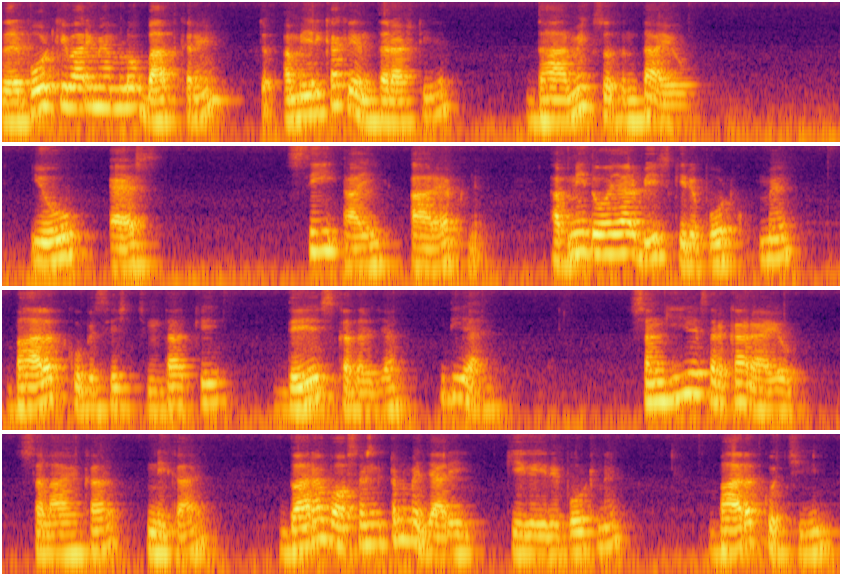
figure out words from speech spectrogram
रिपोर्ट के बारे में हम लोग बात करें तो अमेरिका के अंतर्राष्ट्रीय धार्मिक स्वतंत्रता आयोग, U S C I R F ने अपनी 2020 की रिपोर्ट में भारत को विशेष चिंता के देश का दर्जा दिया है। संघीय सरकार आयोग सलाहकार निकाय द्वारा वॉशिंगटन में जारी की गई रिपोर्ट ने भारत को चीन,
